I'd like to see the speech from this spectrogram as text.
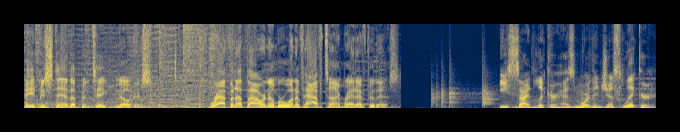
made me stand up and take notice. Wrapping up hour number one of halftime right after this. Eastside Liquor has more than just liquor.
